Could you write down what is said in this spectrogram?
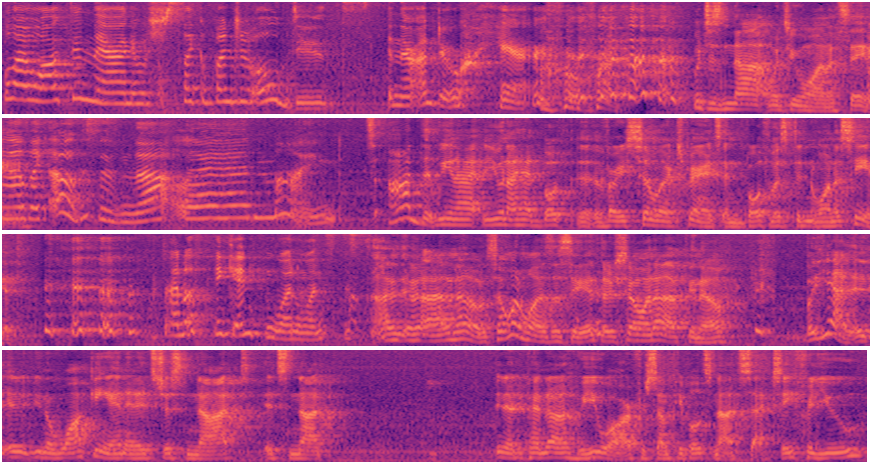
Well, I walked in there and it was just like a bunch of old dudes in their underwear. Which is not what you want to see. And I was like, oh, this is not what I had in mind. It's odd that we and I, you and I had both a very similar experience, and both of us didn't want to see it. I don't think anyone wants to see. I, I don't know. Someone wants to see it. They're showing up, you know. But yeah, it, it, you know, walking in and it's just not. It's not. You know, depending on who you are. For some people, it's not sexy. For you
